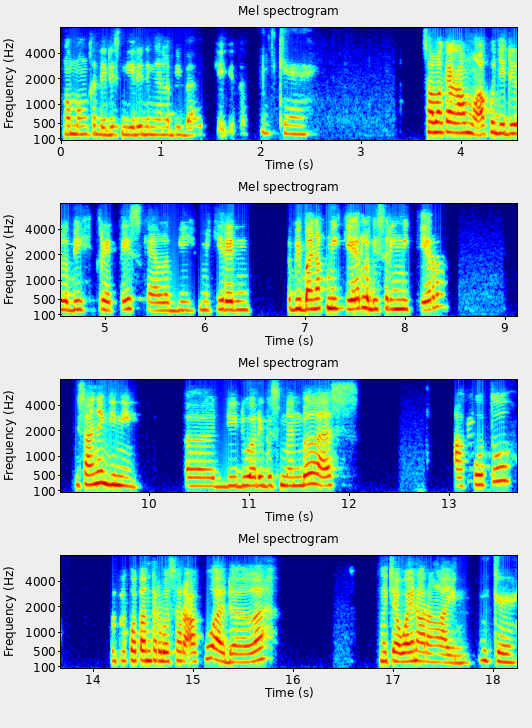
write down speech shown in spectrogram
ngomong ke diri sendiri dengan lebih baik kayak gitu Oke. sama kayak kamu, aku jadi lebih kritis, kayak lebih mikirin, lebih banyak mikir, lebih sering mikir. Misalnya gini, eh, di 2019, aku tuh, ketakutan terbesar aku adalah ngecewain orang lain. Oke.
